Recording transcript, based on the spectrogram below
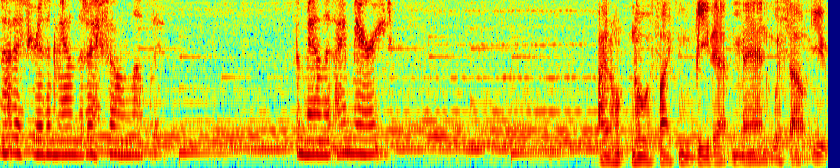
Not if you're the man that I fell in love with. The man that I married. I don't know if I can be that man without you.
